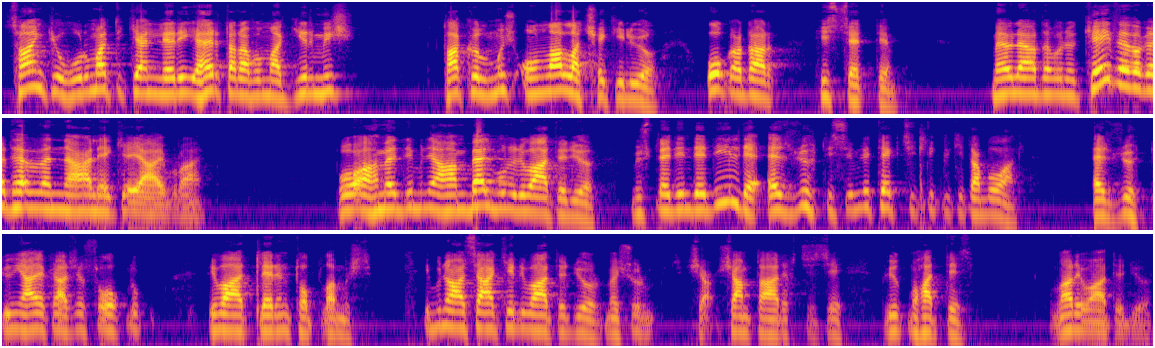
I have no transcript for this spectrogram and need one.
Sanki hurma dikenleri her tarafıma girmiş, takılmış, onlarla çekiliyor. O kadar hissettim. Mevla da bunu keyfe fakat hevvenne aleyke ya İbrahim. Bu Ahmed İbni Hanbel bunu rivayet ediyor. Müsnedinde değil de Ez-Zühd isimli tek ciltlik bir kitabı var. Ez-Zühd, dünyaya karşı soğukluk rivayetlerini toplamış. İbn-i Asakir rivayet ediyor, meşhur Şam tarihçisi, büyük muhaddis. Bunlar rivayet ediyor.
